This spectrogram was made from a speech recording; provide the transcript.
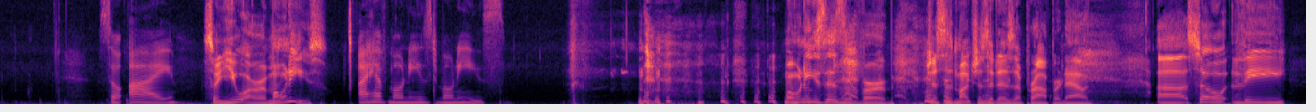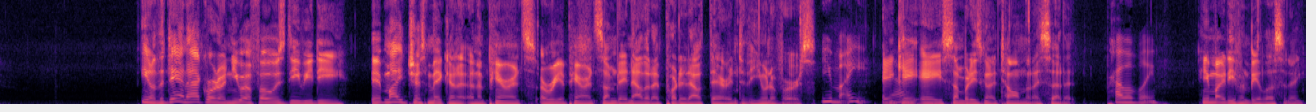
so I, So you are a Moniz. I have Monized Moniz. Moniz is a verb just as much as it is a proper noun. Uh, so the you know the Dan Aykroyd on UFOs DVD. It might just make an, an appearance, a reappearance someday. Now that I put it out there into the universe. You might. yeah, AKA somebody's going to tell him that I said it. Probably. He might even be listening.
